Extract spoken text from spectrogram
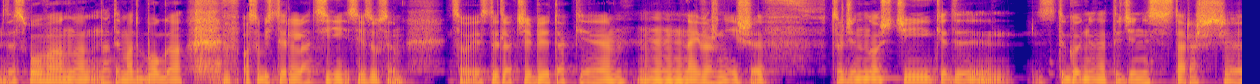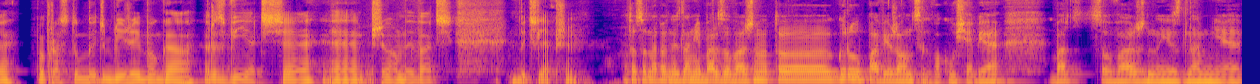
ze Słowa na, na temat Boga w osobistej relacji z Jezusem. Co jest dla Ciebie takie mm, najważniejsze w codzienności, kiedy z tygodnia na tydzień starasz się po prostu być bliżej Boga, rozwijać się, e, przełamywać, być lepszym. To, co na pewno jest dla mnie bardzo ważne, no to grupa wierzących wokół siebie. Bardzo ważny jest dla mnie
